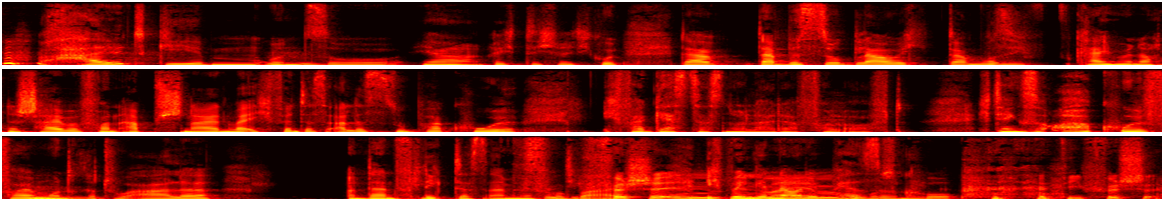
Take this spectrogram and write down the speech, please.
Auch Halt geben mhm. und so. Ja, richtig, richtig cool. Da, da bist du, glaube ich, da muss ich, kann ich mir noch eine Scheibe von abschneiden, weil ich finde das alles super cool. Ich vergesse das nur leider voll oft. Ich denke so, oh cool, Vollmondrituale. Mhm. Und dann fliegt das an das mir sind vorbei. Die Fische in, ich bin in genau die Person. Horoskop. die Fische.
